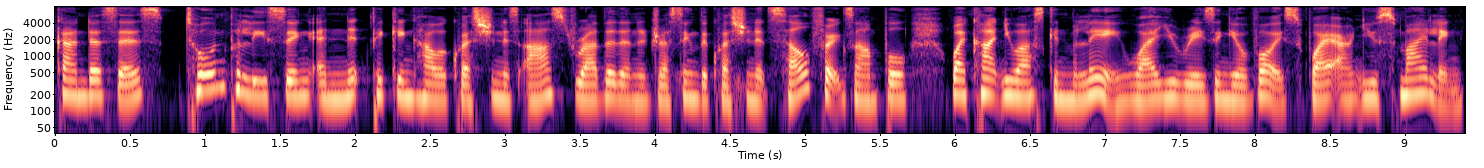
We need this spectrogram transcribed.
Kanda says tone policing and nitpicking how a question is asked rather than addressing the question itself. For example, why can't you ask in Malay? Why are you raising your voice? Why aren't you smiling?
